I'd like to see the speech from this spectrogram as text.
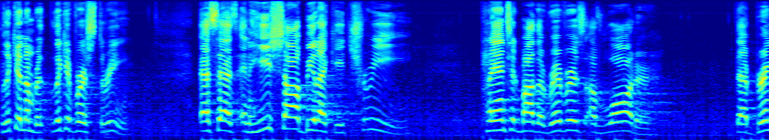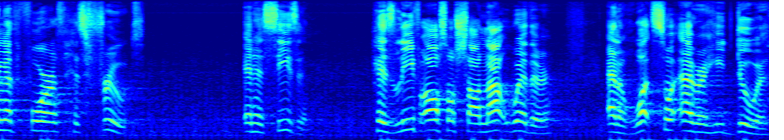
Look at number. Look at verse three. It says, And he shall be like a tree planted by the rivers of water that bringeth forth his fruit in his season. His leaf also shall not wither, and whatsoever he doeth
